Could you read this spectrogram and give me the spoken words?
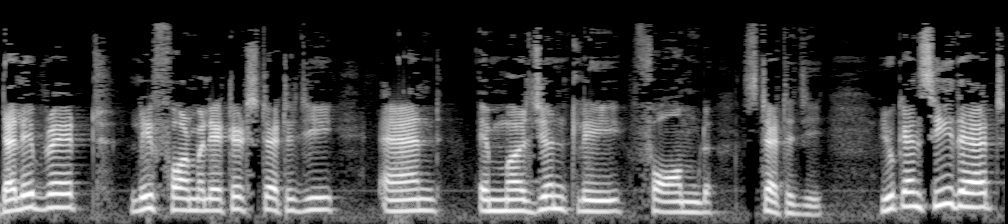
deliberately formulated strategy and emergently formed strategy. You can see that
